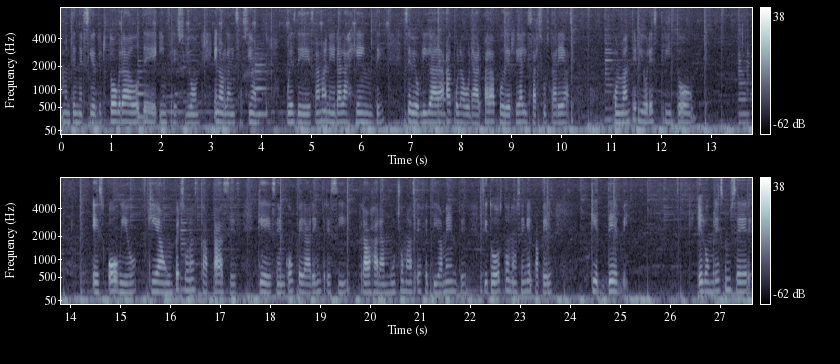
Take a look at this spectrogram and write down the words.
mantener cierto grado de impresión en la organización, pues de esta manera la gente se ve obligada a colaborar para poder realizar sus tareas. Con lo anterior escrito es obvio que aún personas capaces que deseen cooperar entre sí trabajarán mucho más efectivamente si todos conocen el papel que debe. El hombre es un ser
